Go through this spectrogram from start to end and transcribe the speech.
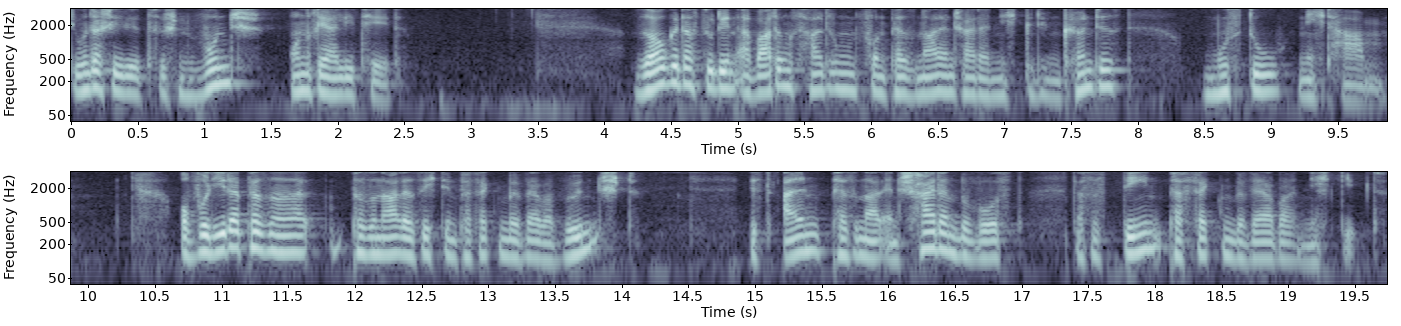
die Unterschiede zwischen Wunsch und Realität. Sorge, dass du den Erwartungshaltungen von Personalentscheidern nicht genügen könntest, musst du nicht haben. Obwohl jeder Personal, Personaler sich den perfekten Bewerber wünscht, ist allen Personalentscheidern bewusst, dass es den perfekten Bewerber nicht gibt.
